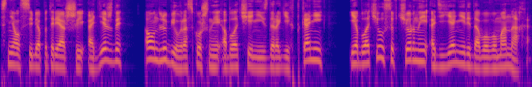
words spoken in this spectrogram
снял с себя патриаршие одежды, а он любил роскошные облачения из дорогих тканей и облачился в черные одеяния рядового монаха.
